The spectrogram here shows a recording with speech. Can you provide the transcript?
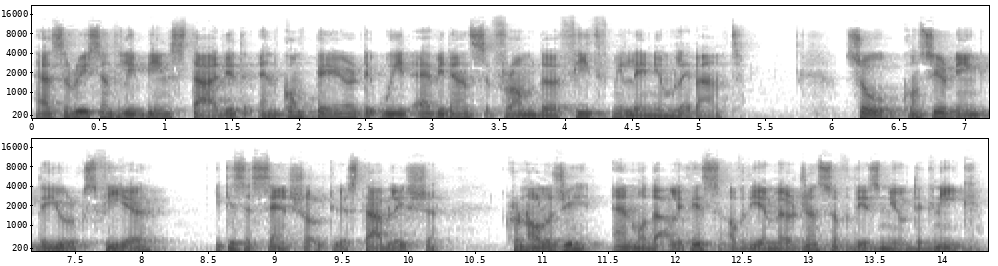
has recently been studied and compared with evidence from the 5th millennium Levant. So, concerning the Uruk sphere, it is essential to establish chronology and modalities of the emergence of this new technique.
